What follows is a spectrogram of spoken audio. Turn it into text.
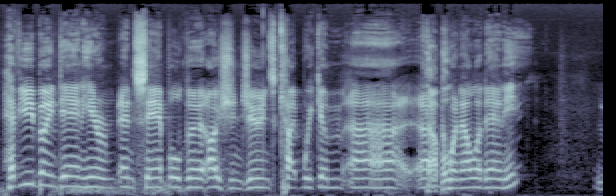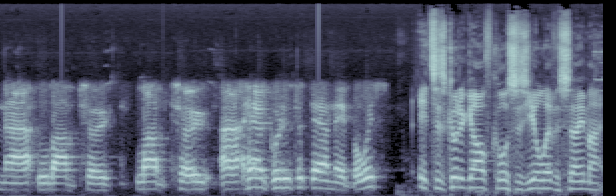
have you been down here and, and sampled the Ocean Dunes, Cape Wickham, uh, uh, Quinella down here? Nah, love to, love to. Uh, how good is it down there, boys? It's as good a golf course as you'll ever see, mate.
